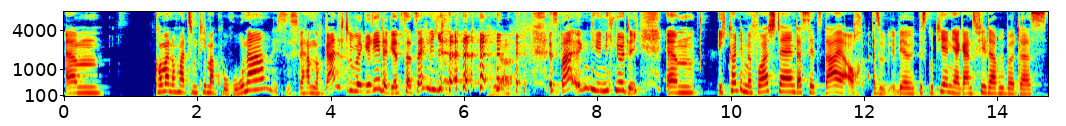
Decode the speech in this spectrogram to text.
Ähm, Kommen wir nochmal zum Thema Corona. Ich, wir haben noch gar nicht drüber geredet, jetzt tatsächlich. Ja. es war irgendwie nicht nötig. Ähm, ich könnte mir vorstellen, dass jetzt da ja auch, also wir diskutieren ja ganz viel darüber, dass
